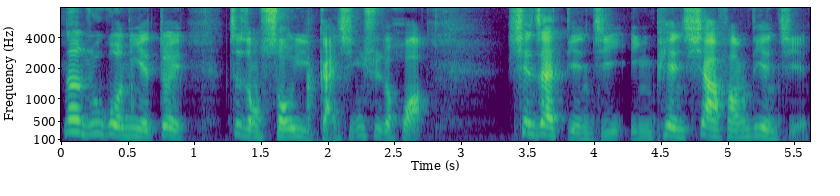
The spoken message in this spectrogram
那如果你也对这种收益感兴趣的话，现在点击影片下方链接，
